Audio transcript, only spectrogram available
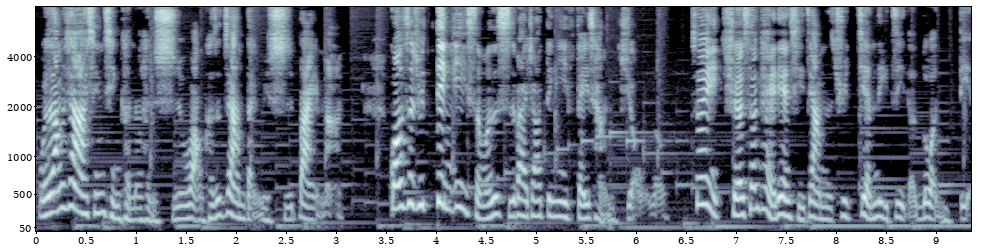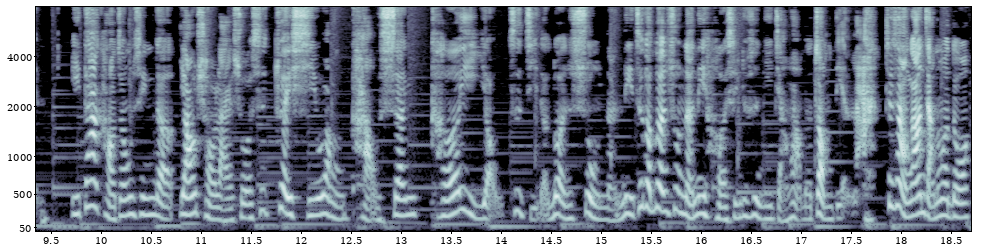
我当下的心情可能很失望，可是这样等于失败吗？光是去定义什么是失败，就要定义非常久了。所以学生可以练习这样子去建立自己的论点。以大考中心的要求来说，是最希望考生可以有自己的论述能力。这个论述能力核心就是你讲话有没有重点啦。就像我刚刚讲那么多，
